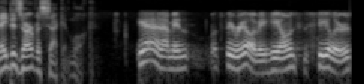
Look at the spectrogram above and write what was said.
they deserve a second look. Yeah, and I mean, let's be real. I mean, he owns the Steelers,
